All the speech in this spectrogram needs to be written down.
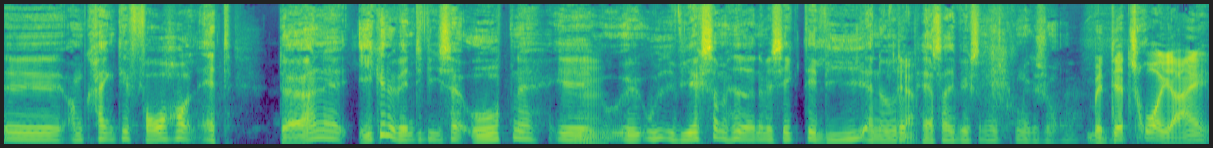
øh, omkring det forhold, at dørene ikke nødvendigvis er åbne øh, mm. øh, ud i virksomhederne, hvis ikke det lige er noget, der Ja. passer i virksomhedskommunikation. Men der tror jeg,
